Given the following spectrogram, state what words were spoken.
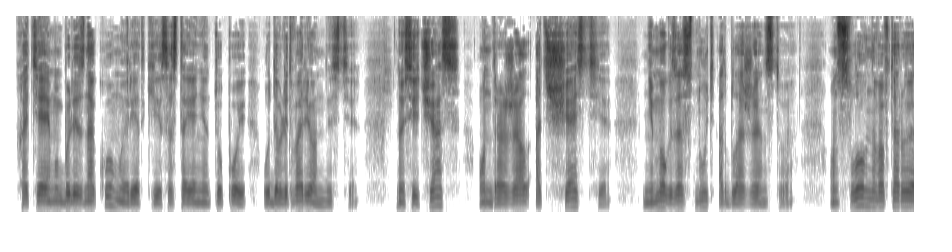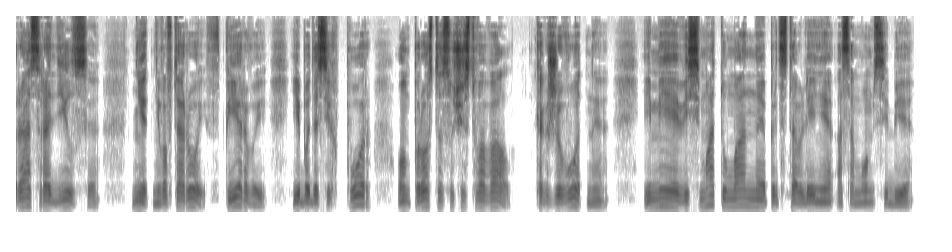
хотя ему были знакомы редкие состояния тупой удовлетворенности. Но сейчас он дрожал от счастья, не мог заснуть от блаженства. Он словно во второй раз родился. Нет, не во второй, в первый, ибо до сих пор он просто существовал, как животное, имея весьма туманное представление о самом себе.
